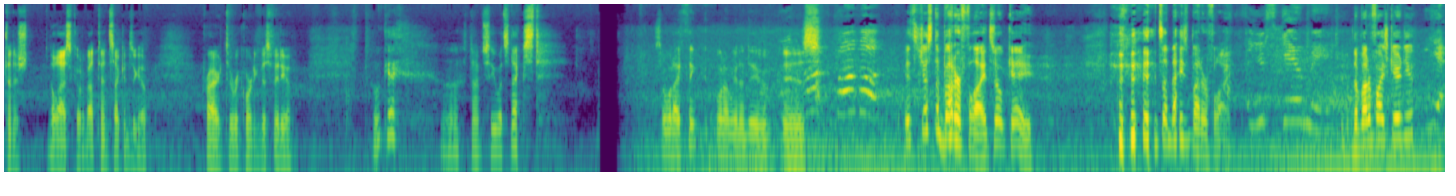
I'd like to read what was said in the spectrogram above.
finished the last coat about 10 seconds ago, prior to recording this video. Okay, uh, time to see what's next. So what I think what I'm gonna do is, it's just a butterfly, it's okay. it's a nice butterfly. You scared me. The butterfly scared you? Yes.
